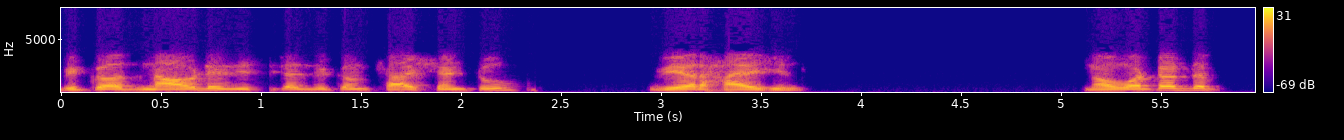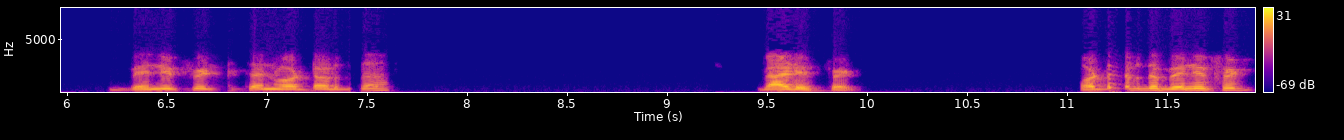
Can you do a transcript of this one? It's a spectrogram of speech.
because nowadays it has become fashion to wear high heels. Now, what are the benefits and what are the bad effects? What are the benefits?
